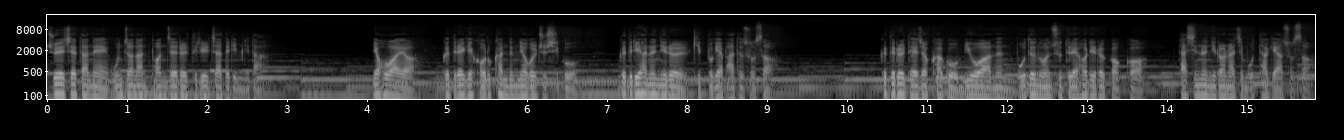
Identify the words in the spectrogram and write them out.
주의 재단에 온전한 번제를 드릴 자들입니다. 여호와여, 그들에게 거룩한 능력을 주시고 그들이 하는 일을 기쁘게 받으소서. 그들을 대적하고 미워하는 모든 원수들의 허리를 꺾어 다시는 일어나지 못하게 하소서.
